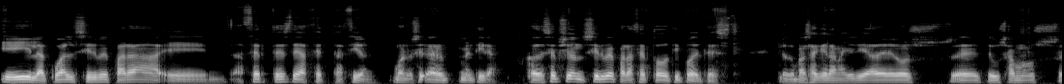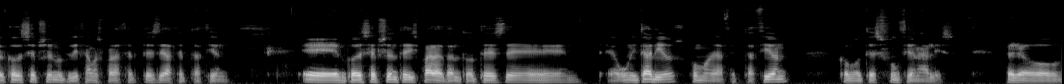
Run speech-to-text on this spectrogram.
y la cual sirve para eh, hacer test de aceptación. Bueno, eh, mentira. Codeception sirve para hacer todo tipo de test. Lo que pasa es que la mayoría de los que usamos el Codeception lo utilizamos para hacer test de aceptación. Eh, Codeception te dispara tanto test de unitarios como de aceptación, como test funcionales. Pero,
